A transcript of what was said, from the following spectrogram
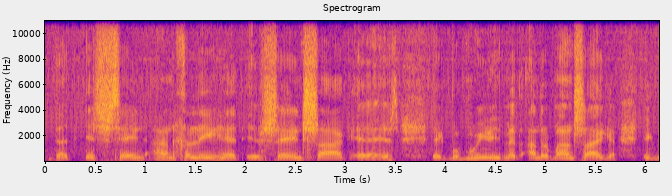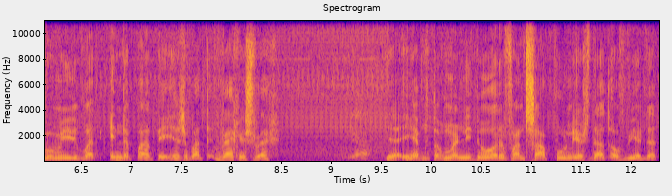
Dat is zijn aangelegenheid, is zijn zaak. Is, ik bemoei niet met andere zaken. Ik bemoei niet wat in de partij is. Wat weg is weg. Ja. ja. je hebt toch maar niet horen van Sapoen is dat of weer dat.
